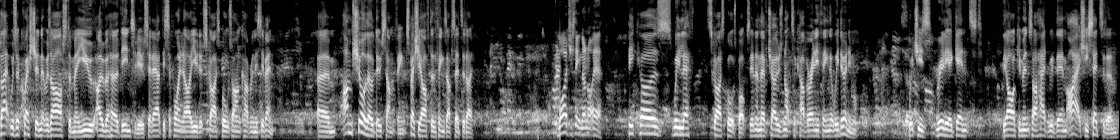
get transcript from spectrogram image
That was a question that was asked of me. You overheard the interview. Said, "How disappointed are you that Sky Sports aren't covering this event?" Um, I'm sure they'll do something, especially after the things I've said today. Why do you think they're not here? Because we left Sky Sports Boxing and they've chose not to cover anything that we do anymore, which is really against the arguments I had with them. I actually said to them,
